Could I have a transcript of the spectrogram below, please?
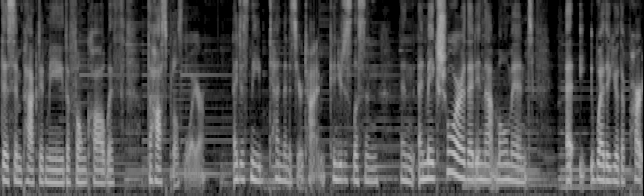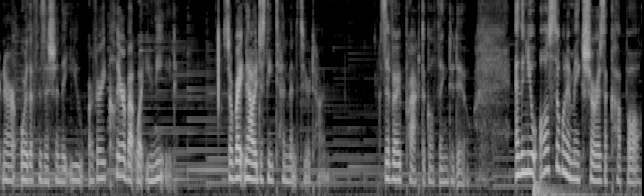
this impacted me, the phone call with the hospital's lawyer. I just need 10 minutes of your time. Can you just listen and, and make sure that in that moment uh, whether you're the partner or the physician, that you are very clear about what you need. So, right now, I just need 10 minutes of your time. It's a very practical thing to do. And then you also want to make sure as a couple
